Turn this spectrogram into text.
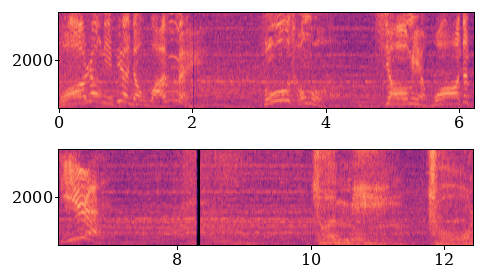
我让你变得完美，服从我，消灭我的敌人。遵命，主人。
